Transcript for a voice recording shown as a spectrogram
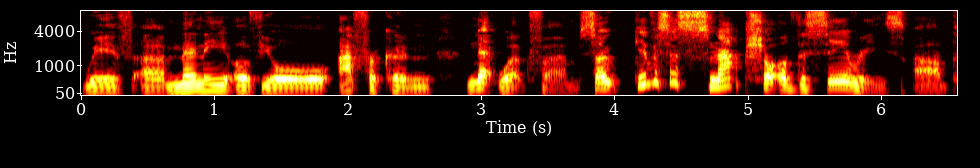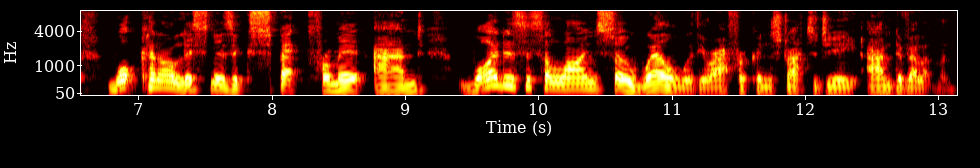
with uh, many of your African network firms. So, give us a snapshot of the series. Uh, what can our listeners expect from it, and why does this align so well with your African strategy and development?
